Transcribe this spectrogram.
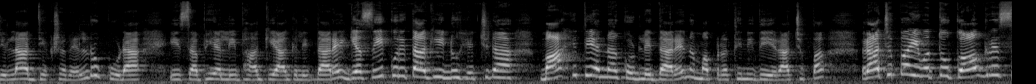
ಜಿಲ್ಲಾಧ್ಯಕ್ಷರೆಲ್ಲರೂ ಕೂಡ ಈ ಸಭೆಯಲ್ಲಿ ಭಾಗಿಯಾಗಲಿದ್ದಾರೆ. ಎಸ್, ಈ ಕುರಿತಾಗಿ ಇನ್ನು ಹೆಚ್ಚಿನ ಮಾಹಿತಿಯನ್ನ ಕೊಡಲಿದ್ದಾರೆ ನಮ್ಮ ಪ್ರತಿನಿಧಿ ರಾಜಪ್ಪ. ರಾಜಪ್ಪ, ಇವತ್ತು ಕಾಂಗ್ರೆಸ್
